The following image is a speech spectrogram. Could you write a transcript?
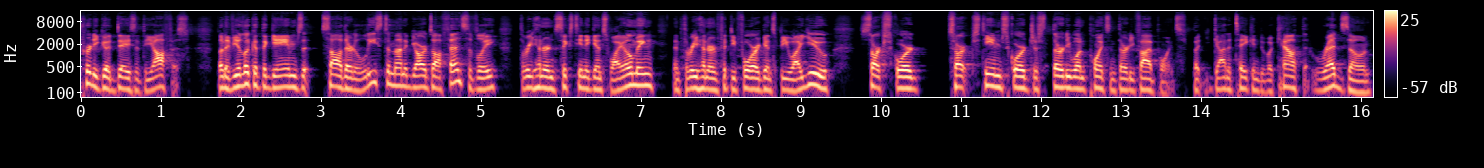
Pretty good days at the office. But if you look at the games that saw their least amount of yards offensively, 316 against Wyoming and 354 against BYU, Sark scored Sark's team scored just 31 points and 35 points. But you got to take into account that red zone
